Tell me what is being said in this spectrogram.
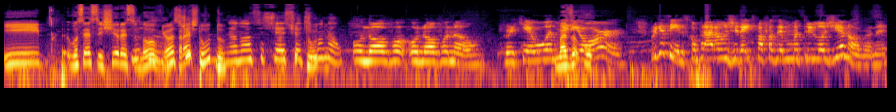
E Você assistiram esse novo? eu assisti Presta- tudo. Eu não assisti esse Assisti último, tudo. não. O novo, o novo não. Porque o Mas o- anterior. Porque assim, eles compraram os direitos pra fazer uma trilogia nova, né?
